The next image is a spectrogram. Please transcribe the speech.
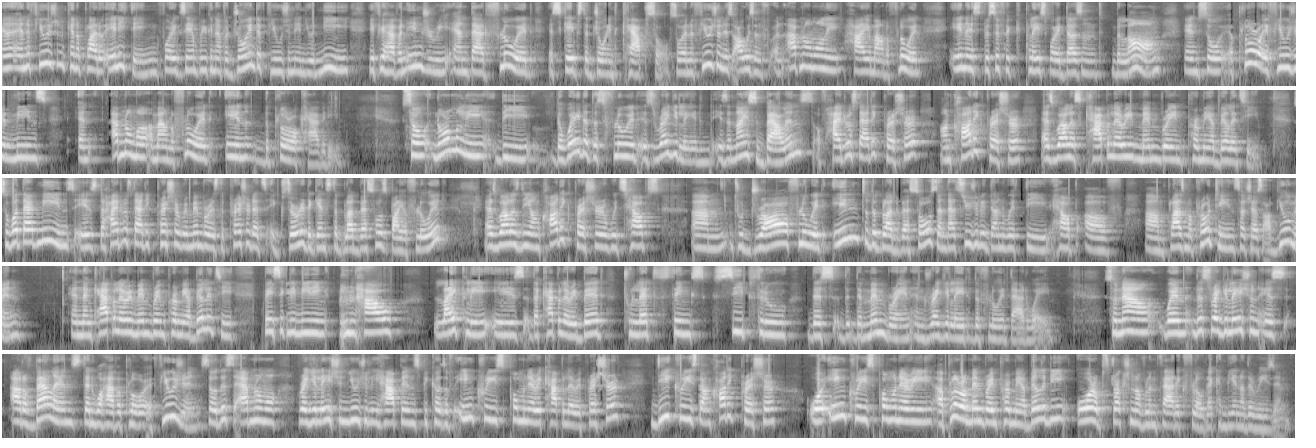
and an effusion can apply to anything. For example, you can have a joint effusion in your knee if you have an injury and that fluid escapes the joint capsule. So an effusion is always a, an abnormally high amount of fluid in a specific place where it doesn't belong. And so a pleural effusion means an abnormal amount of fluid in the pleural cavity. So normally the the way that this fluid is regulated is a nice balance of hydrostatic pressure, oncotic pressure, as well as capillary membrane permeability. So what that means is the hydrostatic pressure, remember, is the pressure that's exerted against the blood vessels by a fluid, as well as the oncotic pressure, which helps um, to draw fluid into the blood vessels, and that's usually done with the help of um, plasma proteins such as albumin, and then capillary membrane permeability, basically meaning how likely is the capillary bed to let things seep through this the, the membrane and regulate the fluid that way. So now when this regulation is out of balance, then we'll have a pleural effusion. So this abnormal regulation usually happens because of increased pulmonary capillary pressure, decreased oncotic pressure, or increased pulmonary uh, pleural membrane permeability or obstruction of lymphatic flow. That can be another reason.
